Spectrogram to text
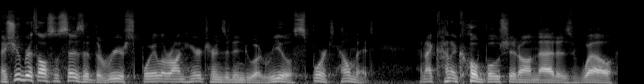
And Schuberth also says that the rear spoiler on here turns it into a real sport helmet, and I kind of call bullshit on that as well.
